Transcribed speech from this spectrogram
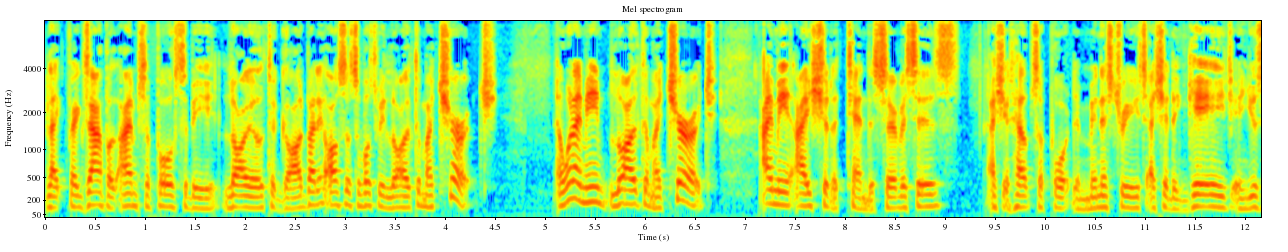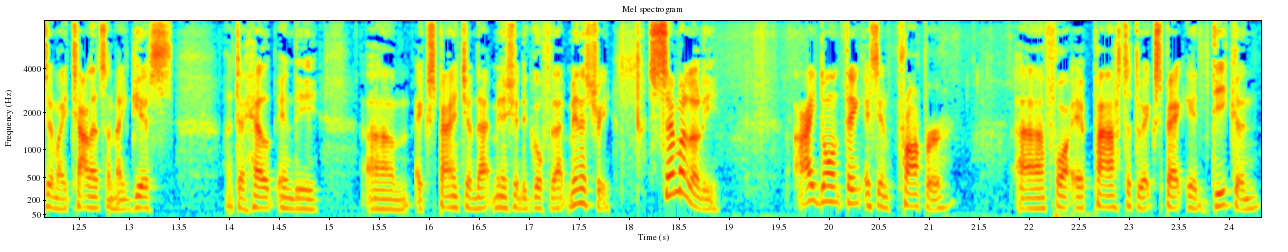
like for example, I'm supposed to be loyal to God, but I'm also supposed to be loyal to my church. And when I mean loyal to my church, I mean I should attend the services. I should help support the ministries. I should engage in using my talents and my gifts uh, to help in the um, expansion of that ministry to go for that ministry. Similarly, I don't think it's improper uh, for a pastor to expect a deacon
